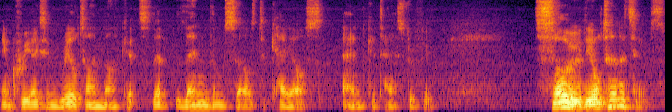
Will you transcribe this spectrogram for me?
in creating real time markets that lend themselves to chaos and catastrophe. So, the alternatives.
